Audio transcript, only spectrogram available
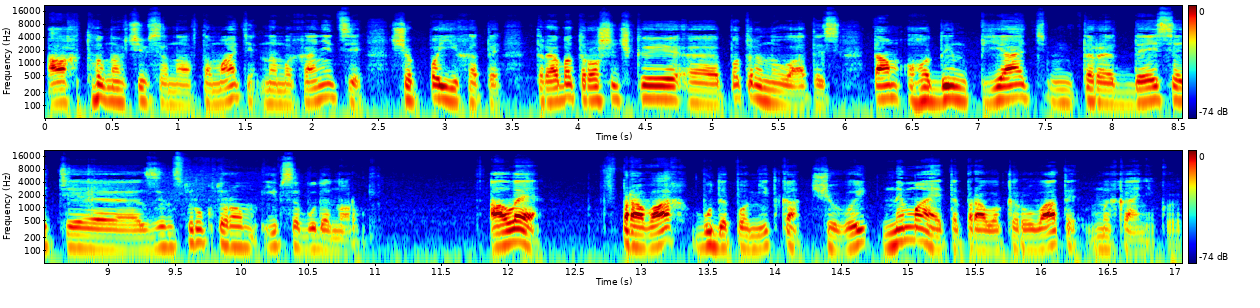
А хто навчився на автоматі, на механіці, щоб поїхати, треба трошечки е, потренуватись. Там годин 5-10 е, з інструктором, і все буде норм. Але в правах буде помітка, що ви не маєте права керувати механікою.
